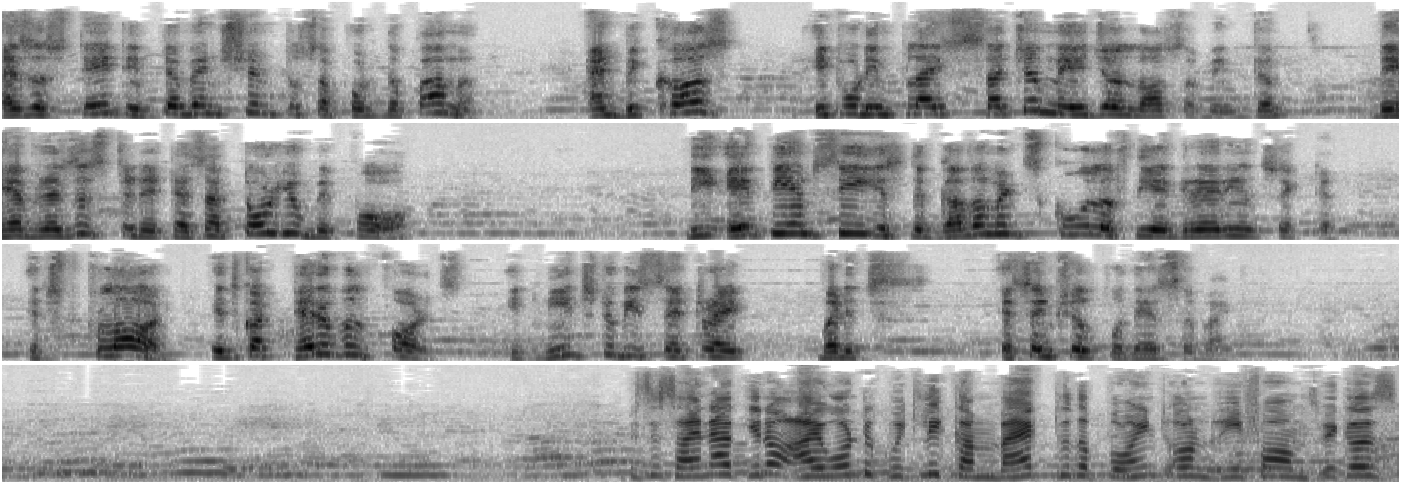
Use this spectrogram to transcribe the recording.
as a state intervention to support the farmer. And because it would imply such a major loss of income, they have resisted it. As I've told you before, the APMC is the government school of the agrarian sector. It's flawed. It's got terrible faults. It needs to be set right, but it's essential for their survival. Mr. Sainath, you know, I want to quickly come back to the point on reforms because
